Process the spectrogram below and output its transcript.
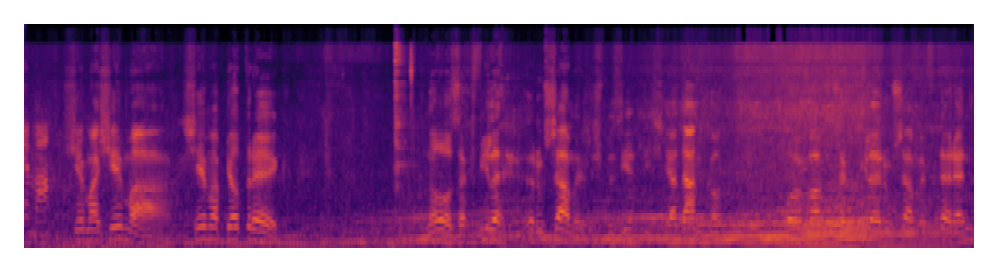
Siema, siema. Siema, siema, Piotrek. No, za chwilę ruszamy, żeśmy zjedli śniadanko. Powiem wam, za chwilę ruszamy w teren.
